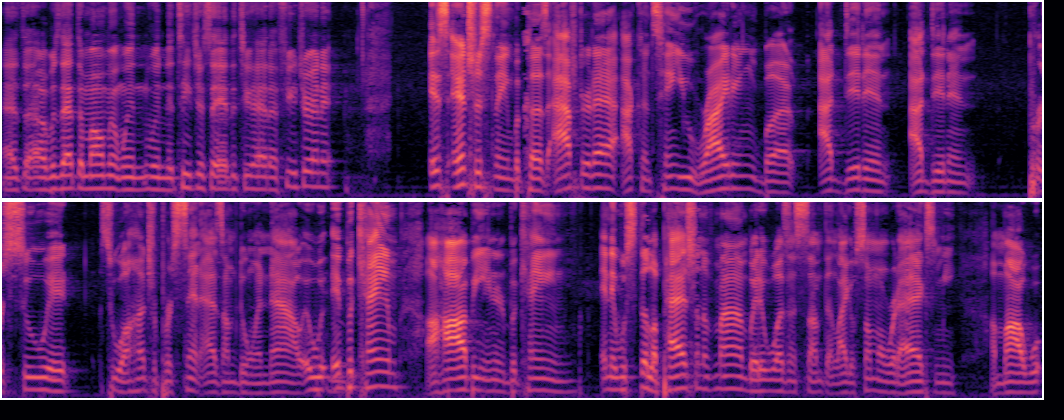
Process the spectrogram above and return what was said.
As uh, was that the moment when when the teacher said that you had a future in it? It's interesting because after that I continued writing, but I didn't I didn't pursue it to hundred percent as I'm doing now. It w- it mm-hmm. became a hobby and it became and it was still a passion of mine, but it wasn't something like if someone were to ask me, Ahmad, what,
